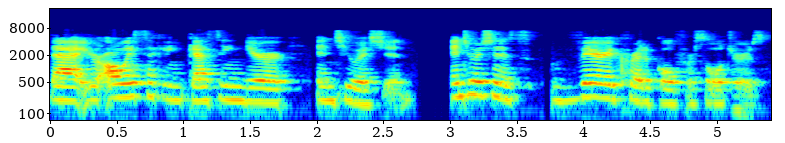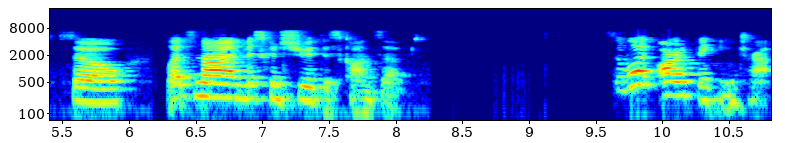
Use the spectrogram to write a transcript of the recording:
that you're always second guessing your intuition. Intuition is very critical for soldiers. So Let's not misconstrue this concept. So what are thinking traps?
